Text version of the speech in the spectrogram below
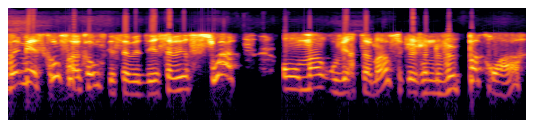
Oui, mais est-ce qu'on se rend compte ce que ça veut dire? Ça veut dire soit on ment ouvertement, ce que je ne veux pas croire,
